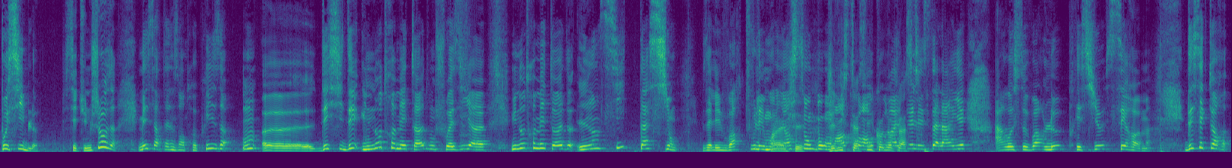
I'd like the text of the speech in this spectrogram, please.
possible. C'est une chose, mais certaines entreprises ont euh, décidé une autre méthode, ont choisi euh, une autre méthode, l'incitation. Vous allez le voir, tous les moyens sont bons hein, pour encourager les salariés à recevoir le précieux sérum. Des secteurs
